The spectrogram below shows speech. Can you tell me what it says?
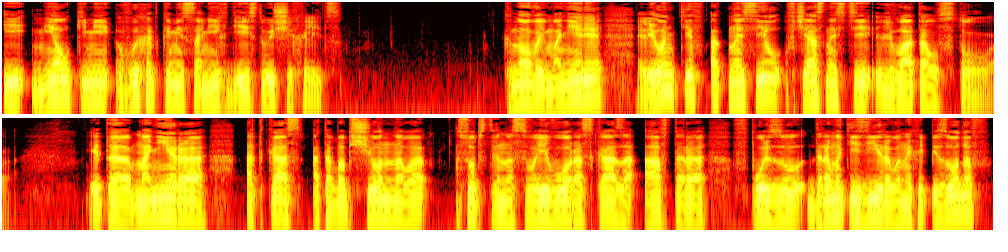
и мелкими выходками самих действующих лиц. К новой манере Леонтьев относил, в частности, Льва Толстого. Эта манера – отказ от обобщенного, собственно, своего рассказа автора в пользу драматизированных эпизодов –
